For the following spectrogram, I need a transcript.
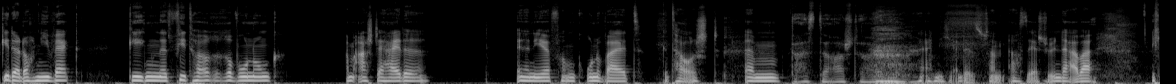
Geht er doch nie weg. Gegen eine viel teurere Wohnung am Arsch der Heide in der Nähe vom Grunewald getauscht. Ähm, da ist der Arsch der Heide. Eigentlich, das ist schon auch sehr schön da, aber ich,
